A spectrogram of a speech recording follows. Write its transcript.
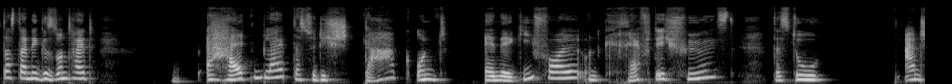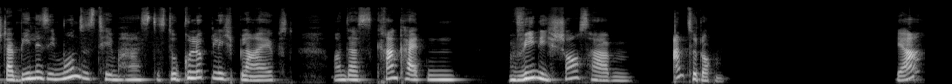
dass deine Gesundheit erhalten bleibt, dass du dich stark und energievoll und kräftig fühlst, dass du ein stabiles Immunsystem hast, dass du glücklich bleibst und dass Krankheiten wenig Chance haben, anzudocken. Ja?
